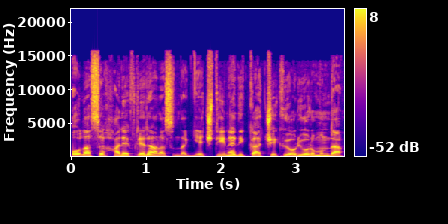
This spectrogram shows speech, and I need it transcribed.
olası halefleri arasında geçtiğine dikkat çekiyor yorumunda.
